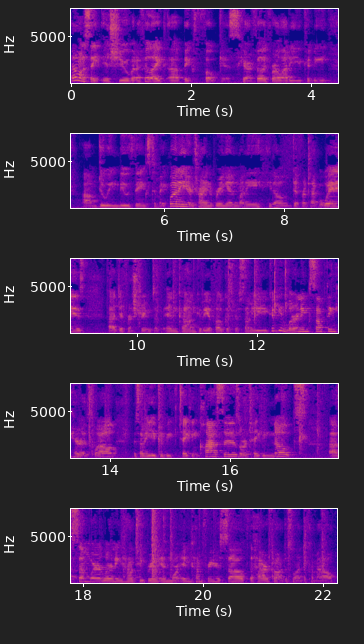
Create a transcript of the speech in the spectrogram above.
I don't want to say issue, but I feel like a big focus here. I feel like for a lot of you could be um, doing new things to make money or trying to bring in money, you know, different type of ways. Uh, different streams of income could be a focus for some of you. You could be learning something here as well. For some of you, could be taking classes or taking notes uh, somewhere, learning how to bring in more income for yourself. The Hierophant just wanted to come out.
